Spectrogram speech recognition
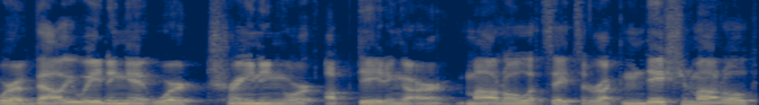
We're evaluating it, we're training or updating our model. Let's say it's a recommendation model.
